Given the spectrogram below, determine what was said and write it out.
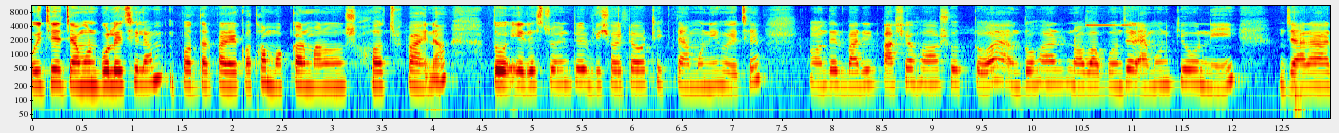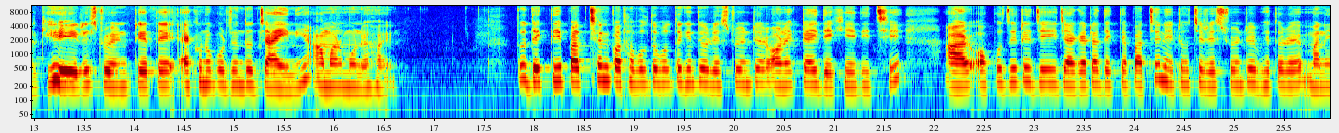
ওই যে যেমন বলেছিলাম, পদ্মার পাড়ের কথা মক্কার মানুষ হজ পায় না। তো এই রেস্টুরেন্টের বিষয়টাও ঠিক তেমনই হয়েছে। আমাদের বাড়ির পাশে হওয়া সত্ত্বেও দোহার নবাবগঞ্জের এমন কেউ নেই যারা আর কি এই রেস্টুরেন্টেতে এখনও পর্যন্ত যায়নি, আমার মনে হয়। তো দেখতেই পাচ্ছেন, কথা বলতে বলতে কিন্তু রেস্টুরেন্টের অনেকটাই দেখিয়ে দিচ্ছি। আর অপোজিটে যেই জায়গাটা দেখতে পাচ্ছেন, এটা হচ্ছে রেস্টুরেন্টের ভেতরে মানে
